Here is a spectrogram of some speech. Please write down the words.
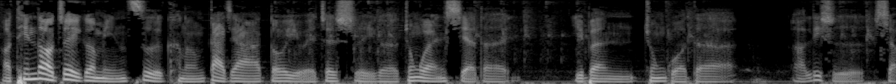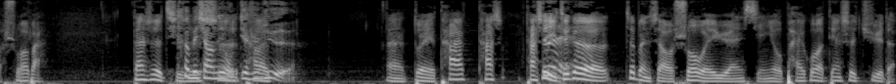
啊，听到这个名字，可能大家都以为这是一个中国人写的一本中国的呃历史小说吧。但是其实特别像那种电视剧。嗯、对他，他是他是以这个这本小说为原型，有拍过电视剧的。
